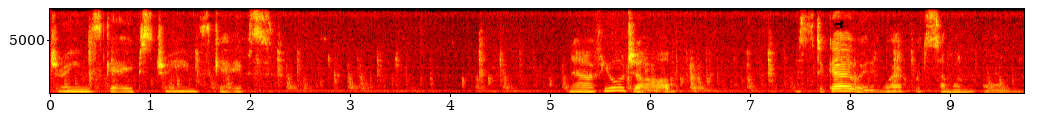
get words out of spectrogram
Dreamscapes, dreamscapes. Now, if your job is to go in and work with someone on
